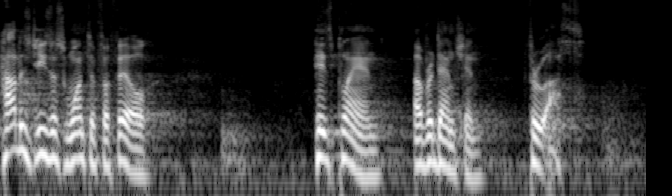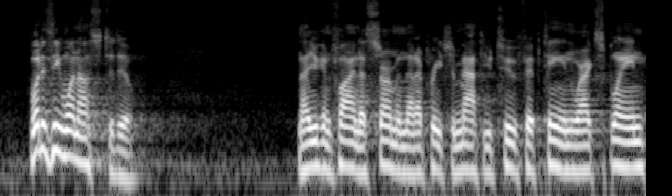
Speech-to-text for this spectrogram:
how does Jesus want to fulfill his plan of redemption through us? What does he want us to do? Now you can find a sermon that I preached in Matthew 2:15 where I explain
